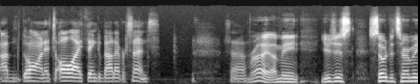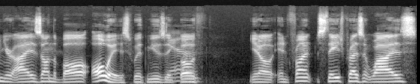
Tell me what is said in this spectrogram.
I'm gone. It's all I think about ever since. So Right. I mean, you're just so determined. Your eyes on the ball always with music, Yeah. both, you know, in front, stage present wise,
